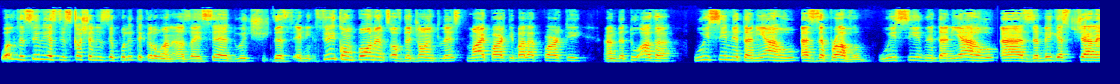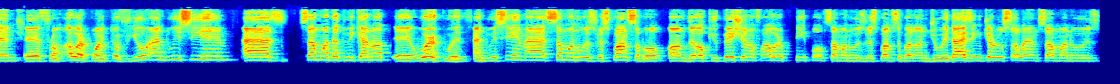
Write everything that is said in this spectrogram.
Well, the serious discussion is the political one, as I said, which the three components of the joint list, my party, Balad party, and the two other we see Netanyahu as the problem. We see Netanyahu as the biggest challenge uh, from our point of view, and we see him as someone that we cannot uh, work with. And we see him as someone who is responsible on the occupation of our people, someone who is responsible on Judaizing Jerusalem, someone who is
